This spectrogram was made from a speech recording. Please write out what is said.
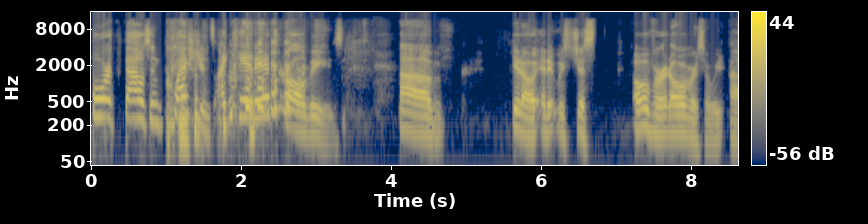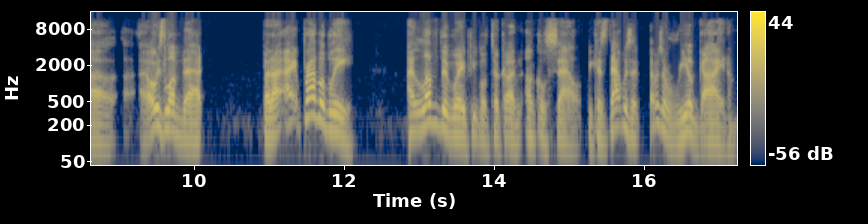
four thousand questions. I can't answer all these. Um, you know, and it was just over and over. So we, uh, I always loved that, but I, I probably, I love the way people took on Uncle Sal because that was a that was a real guy, and I'm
